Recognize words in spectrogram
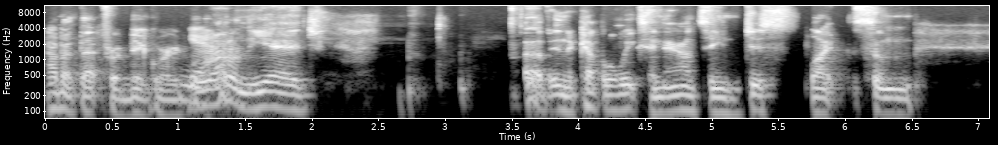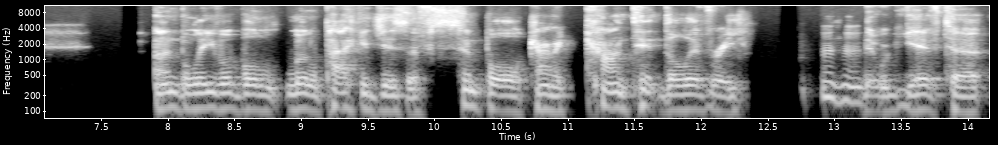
How about that for a big word? Yeah. We're right on the edge of in a couple of weeks announcing just like some unbelievable little packages of simple kind of content delivery Mhm. that we give to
